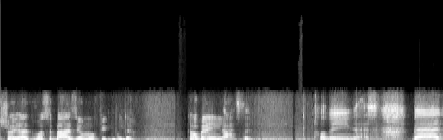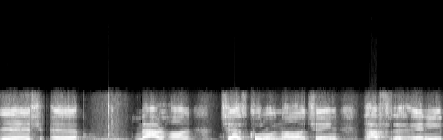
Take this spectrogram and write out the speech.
شاید واسه بعضی مفید بوده تا به این لحظه. تا به این لحظه. بعدش برهان چه از کرونا چه این هفته یعنی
